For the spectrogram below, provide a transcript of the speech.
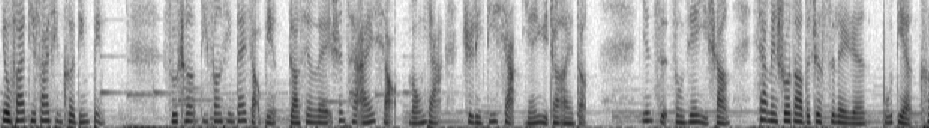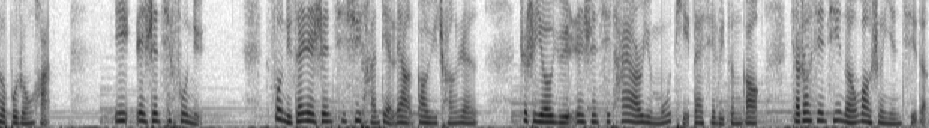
诱发继发性克丁病，俗称地方性呆小病，表现为身材矮小、聋哑、智力低下、言语障碍等。因此，总结以上，下面说到的这四类人，补碘刻不容缓。一、妊娠期妇女，妇女在妊娠期需含碘量高于常人。这是由于妊娠期胎儿与母体代谢率增高，甲状腺机能旺盛引起的。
